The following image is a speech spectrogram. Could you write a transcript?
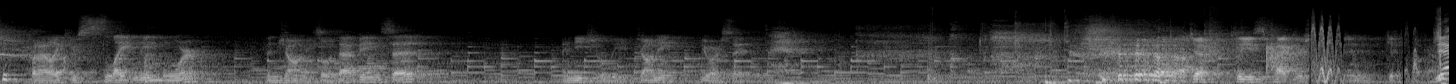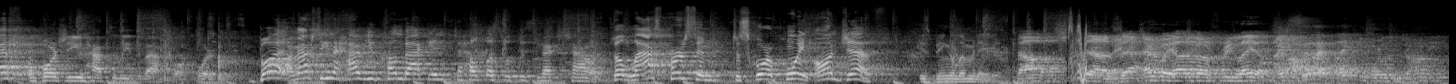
but I like you slightly more than Johnny. So with that being said, I need you to leave. Johnny, you are safe. Jeff, please pack your shit and get the fuck out. Jeff, unfortunately, you have to leave the basketball court. But I'm actually gonna have you come back in to help us with this next challenge. The last person to score a point on Jeff is being eliminated. That was the shit out of Zach. Everybody else got a free layup. I said I like you more than Johnny.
